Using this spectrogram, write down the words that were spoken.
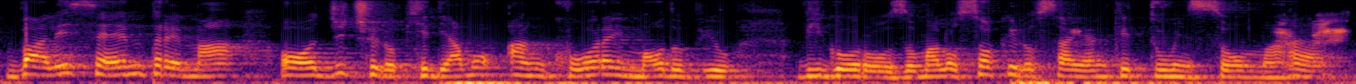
vale sempre, ma oggi ce lo chiediamo ancora in modo più vigoroso, ma lo so che lo sai anche tu, insomma. Eh. Eh,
